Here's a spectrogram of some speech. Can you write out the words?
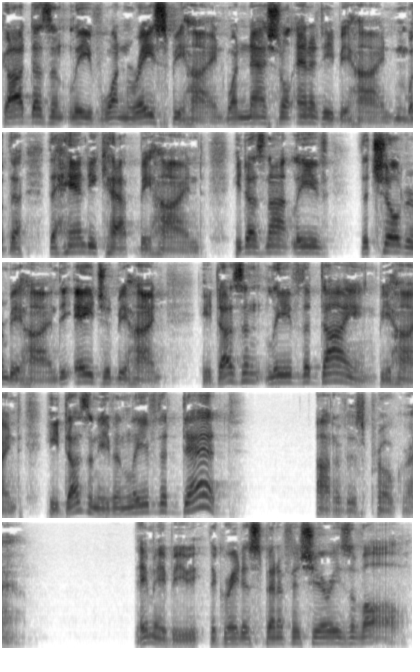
God doesn't leave one race behind, one national entity behind, and with the, the handicap behind. He does not leave the children behind, the aged behind. He doesn't leave the dying behind. He doesn't even leave the dead out of his program. They may be the greatest beneficiaries of all,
